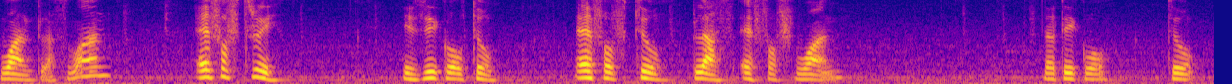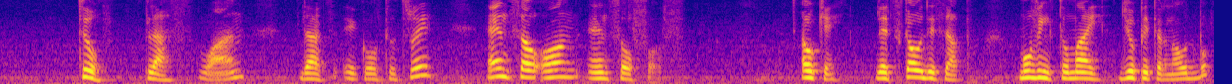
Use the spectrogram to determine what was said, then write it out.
1 plus 1. f of 3 is equal to f of 2 plus f of 1, that equal to 2 plus 1, that's equal to 3, and so on and so forth. Okay, let's code this up. Moving to my Jupyter notebook.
